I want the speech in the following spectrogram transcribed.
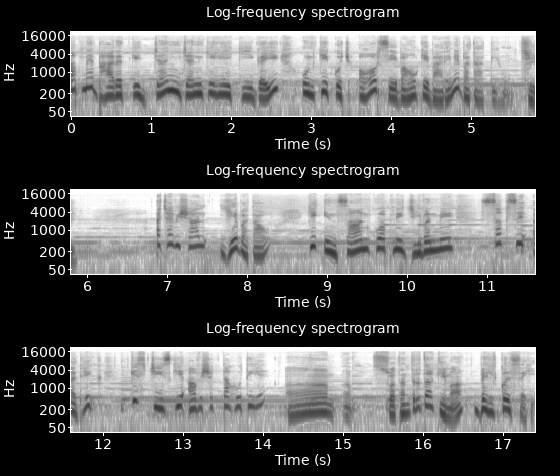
अब मैं भारत के जन जन के लिए की गई उनकी कुछ और सेवाओं के बारे में बताती हूँ। जी। अच्छा विशाल ये बताओ कि इंसान को अपने जीवन में सबसे अधिक किस चीज़ की आवश्यकता होती है? स्वतंत्रता की माँ। बिल्कुल सही।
